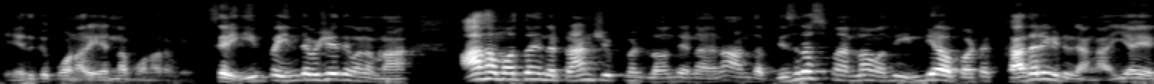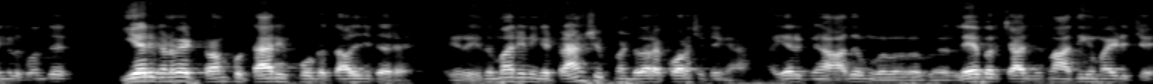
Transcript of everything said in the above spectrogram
எதுக்கு போனார் என்ன போனார் அப்படின்னு. சரி இப்போ இந்த விஷயத்துக்கு வந்தோம்னா ஆக மொத்தம் இந்த டிரான்ஸ்ஷிப்மெண்ட்ல வந்து என்னன்னா அந்த பிசினஸ் மேன்லாம் வந்து இந்தியாவை பாட்டு கதறிக்கிட்டு இருக்காங்க. ஐயா எங்களுக்கு வந்து ஏற்கனவே ட்ரம்ப் டாரிஃப் போட்டு தாளிச்சிட்டாரு இது- மாதிரி நீங்கள் டிரான்ஸ்ஷிப்மெண்ட் வேற குறைச்சிட்டீங்க. ஏற்க அது லேபர் சார்ஜஸ்லாம் அதிகமாயிடுச்சு.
